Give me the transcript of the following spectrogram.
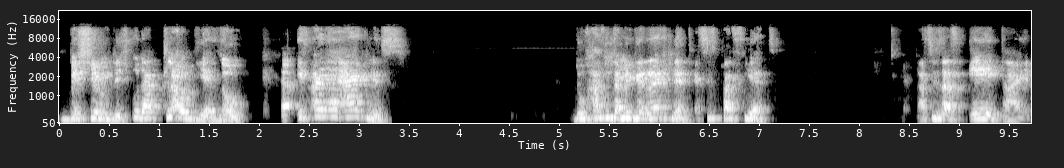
beschimpft dich oder klaut dir, so. Ja. Ist ein Ereignis. Du hast nicht damit gerechnet, es ist passiert. Das ist das E-Teil.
